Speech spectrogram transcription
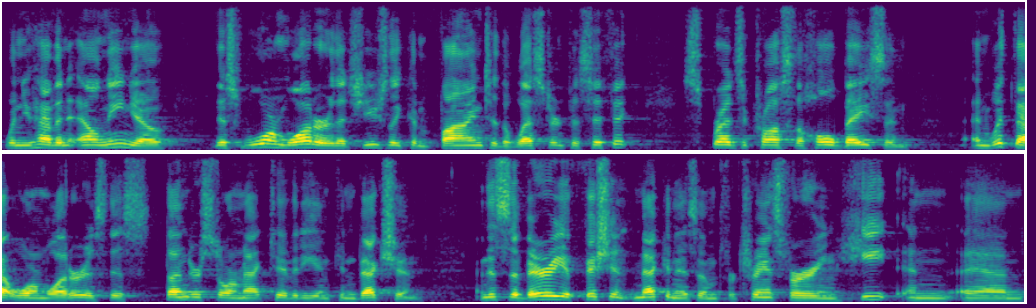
When you have an El Nino, this warm water that's usually confined to the western Pacific spreads across the whole basin. And with that warm water is this thunderstorm activity and convection. And this is a very efficient mechanism for transferring heat and, and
